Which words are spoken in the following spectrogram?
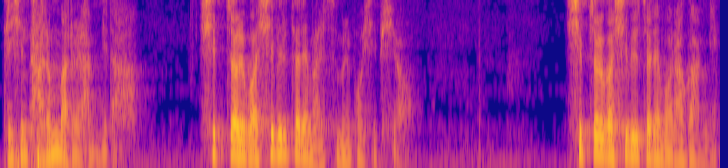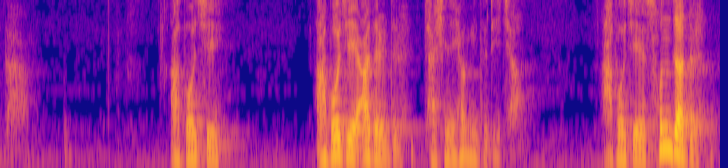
대신 다른 말을 합니다. 10절과 11절의 말씀을 보십시오. 10절과 11절에 뭐라고 합니까? 아버지, 아버지의 아들들, 자신의 형이들이죠. 아버지의 손자들,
